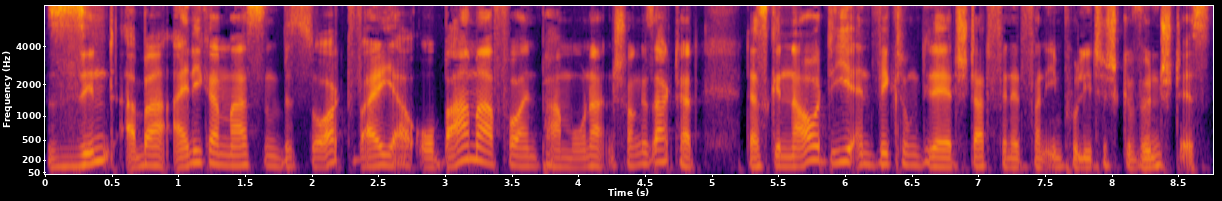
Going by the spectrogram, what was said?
sind aber einigermaßen besorgt, weil ja Obama vor ein paar Monaten schon gesagt hat, dass genau die Entwicklung, die da jetzt stattfindet, von ihm politisch gewünscht ist.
